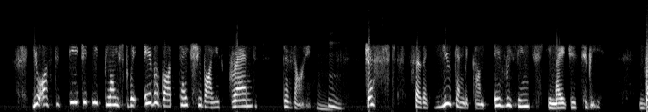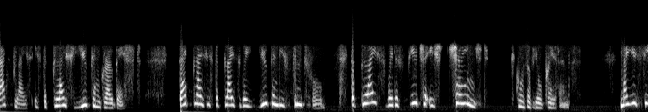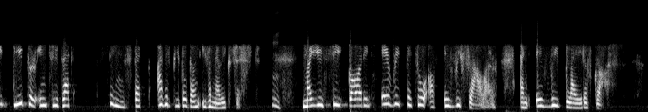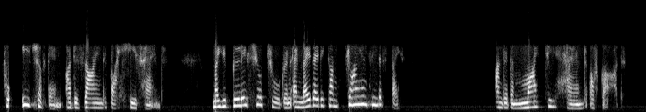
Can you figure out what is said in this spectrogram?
You are strategically placed wherever God takes you by His grand design. Mm. Just so that you can become everything He made you to be. That place is the place you can grow best. That place is the place where you can be fruitful. The place where the future is changed because of your presence. May you see deeper into that things that other people don't even know exist. Hmm. May you see God in every petal of every flower and every blade of grass. For each of them are designed by His hand. May you bless your children and may they become giants in the faith under the mighty hand of God.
